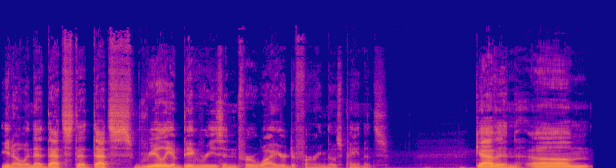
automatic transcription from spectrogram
you know, and that that's that that's really a big reason for why you're deferring those payments. Gavin, um,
